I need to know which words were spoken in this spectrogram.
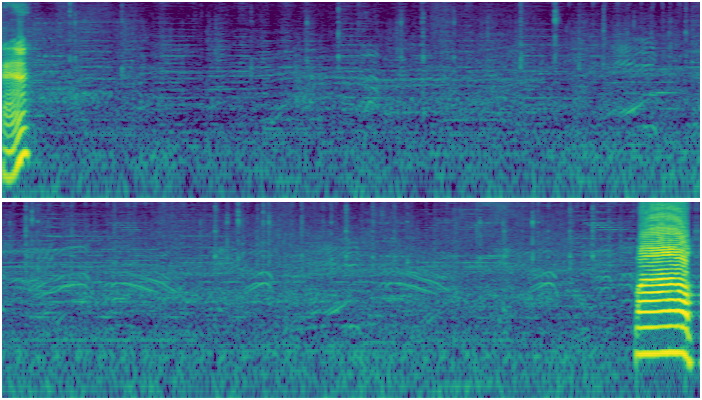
Okay. Wow.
